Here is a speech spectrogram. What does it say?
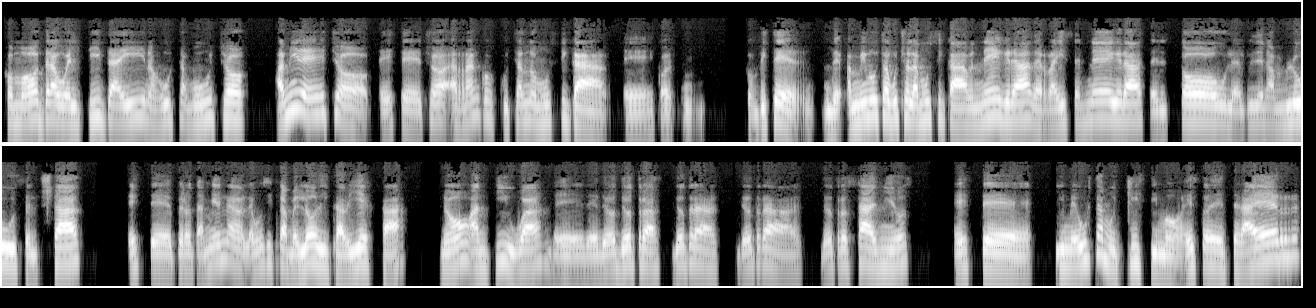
como otra vueltita ahí, nos gusta mucho. A mí, de hecho, este, yo arranco escuchando música, eh, con, viste, a mí me gusta mucho la música negra, de raíces negras, el soul, el rhythm and blues, el jazz, este, pero también la, la música melódica vieja, ¿no? Antigua, de, de, de, otras, de otras, de otras, de otros años, este, y me gusta muchísimo eso de traer,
